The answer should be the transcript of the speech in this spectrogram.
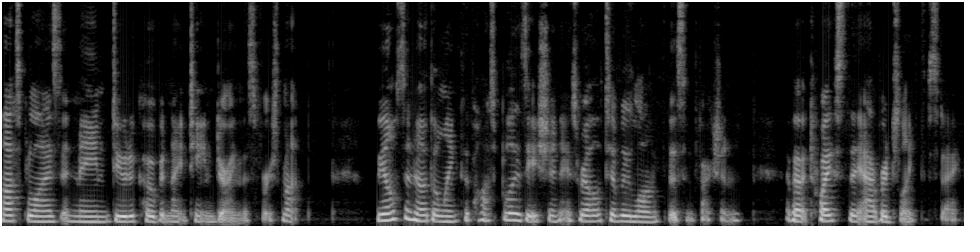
hospitalized in Maine due to COVID 19 during this first month. We also know the length of hospitalization is relatively long for this infection, about twice the average length of stay.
